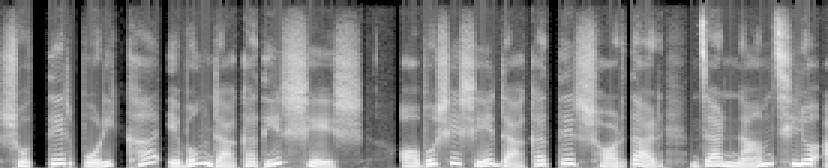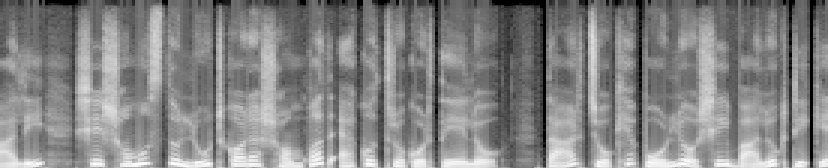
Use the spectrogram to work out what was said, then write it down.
সত্যের পরীক্ষা এবং ডাকাতির শেষ। অবশেষে ডাকাতদের সর্দার, যার নাম ছিল আলী, সে সমস্ত লুট করা সম্পদ একত্র করতে এলো। তার চোখে পড়ল সেই বালকটিকে,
